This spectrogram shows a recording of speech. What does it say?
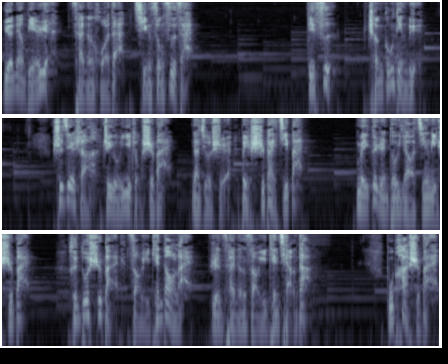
原谅别人，才能活得轻松自在。第四，成功定律。世界上只有一种失败，那就是被失败击败。每个人都要经历失败，很多失败早一天到来，人才能早一天强大。不怕失败，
